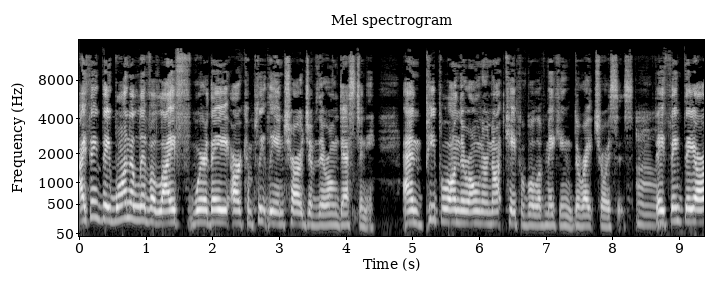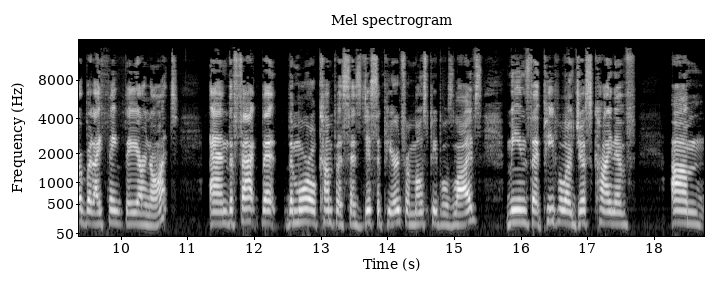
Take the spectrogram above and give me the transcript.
I think they want to live a life where they are completely in charge of their own destiny. And people on their own are not capable of making the right choices. Mm. They think they are, but I think they are not. And the fact that the moral compass has disappeared from most people's lives means that people are just kind of um,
